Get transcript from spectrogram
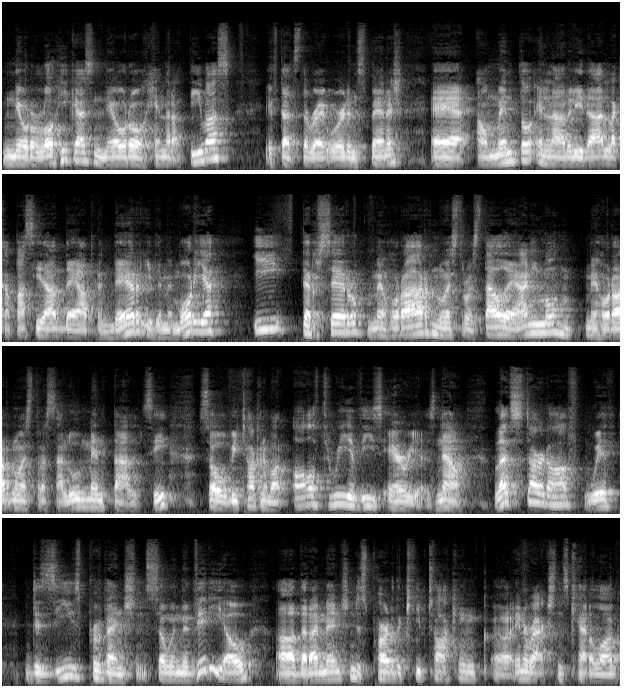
neurológicas, neurogenerativas, if that's the right word in Spanish, eh, aumento en la habilidad, la capacidad de aprender y de memoria. Y tercero, mejorar nuestro estado de ánimo, mejorar nuestra salud mental, ¿sí? So we'll be talking about all three of these areas. Now, let's start off with disease prevention. So in the video, uh, that I mentioned as part of the Keep Talking uh, Interactions catalog,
